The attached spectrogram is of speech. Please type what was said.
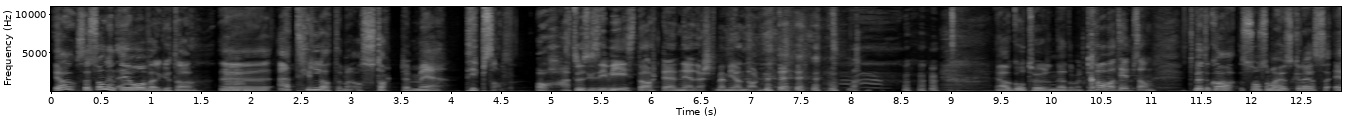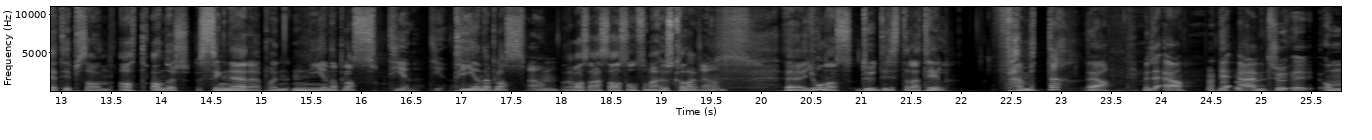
ja, sesongen er over, gutta. Mm. Eh, jeg tillater meg å starte med tipsene. Åh, jeg trodde du skulle si vi starter nederst med Mjøndalen. Ja, god tur nedover til Hva var tipsene? Vet du hva, sånn som jeg husker det, så er tipsene at Anders signerer på en niendeplass. Tiende. Tiende. Tiendeplass. Ja. Det var så jeg sa sånn som jeg husker det. Ja. Eh, Jonas, du drister deg til femte. Ja. Men det, ja, det, jeg tror, eh, om,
